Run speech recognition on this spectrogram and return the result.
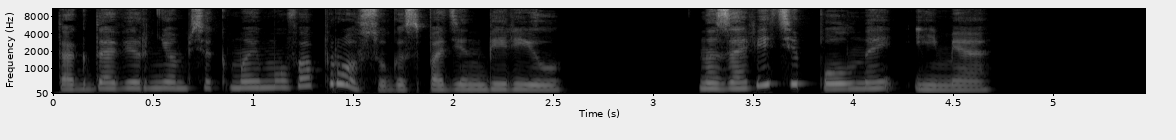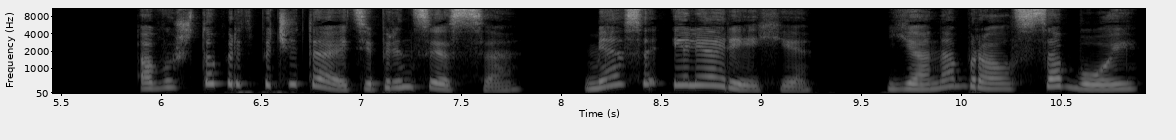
Тогда вернемся к моему вопросу, господин Берил. Назовите полное имя. — А вы что предпочитаете, принцесса? Мясо или орехи? Я набрал с собой.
